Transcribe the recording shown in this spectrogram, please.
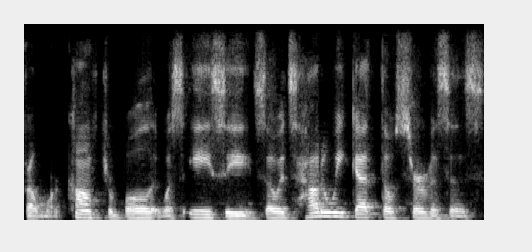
felt more comfortable, it was easy. So it's how do we get those services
